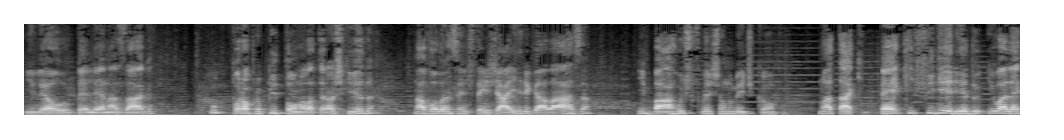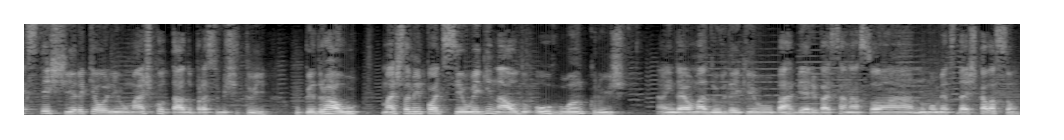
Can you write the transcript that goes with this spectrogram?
e Léo Pelé na zaga, o próprio Piton na lateral esquerda. Na volância a gente tem Jair e Galarza e Barros fechando no meio de campo. No ataque, Peck, Figueiredo e o Alex Teixeira, que é o mais cotado para substituir o Pedro Raul, mas também pode ser o Egnaldo ou o Juan Cruz. Ainda é uma dúvida aí que o Barbieri vai sanar só no momento da escalação.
